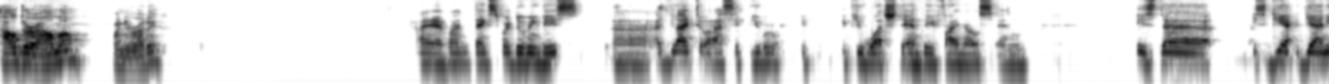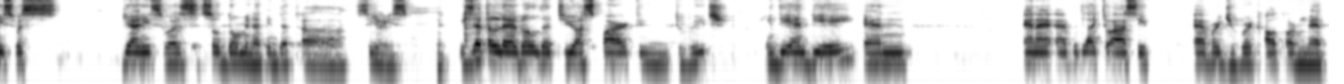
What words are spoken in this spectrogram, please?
Alder Almo, when you're ready. Hi, Evan. Thanks for doing this. Uh, I'd like to ask if you if, if you watched the NBA Finals and is the is Giannis was Giannis was so dominant in that uh, series. Is that a level that you aspire to to reach in the NBA? And and I, I would like to ask if ever you work out or met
